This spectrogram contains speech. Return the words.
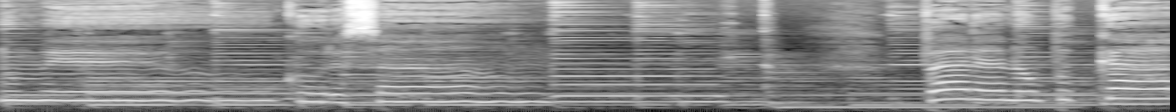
no meu coração para não pecar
